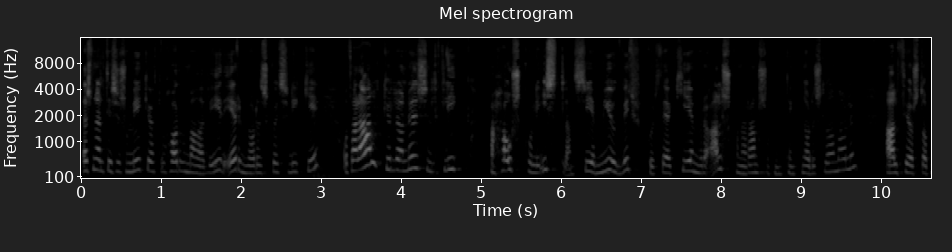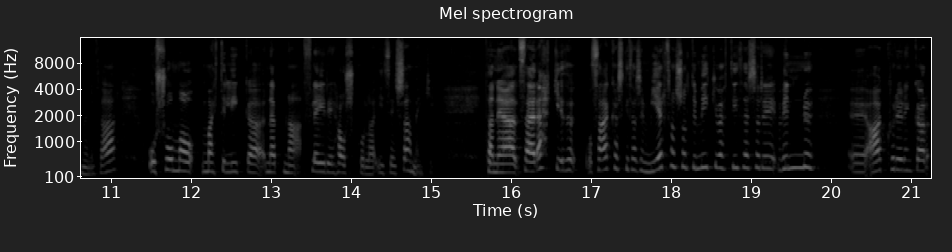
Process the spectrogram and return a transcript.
Þess vegna held ég sé svo mikið að við horfum á það við erum norðskvöldsríki og það er algjörlega nöðsynlegt líka að Háskóli Ísland sé mjög virkur þegar kemur að alls konar rannsóknum tengt norðslóðamálum, alþjóðstofnunni þar og svo má, mætti líka nefna fleiri háskóla í þeim samengi. Þannig að það er ekki, og það er kannski það sem mér fann svolítið mikilvægt í þessari vinnu Akureyringar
